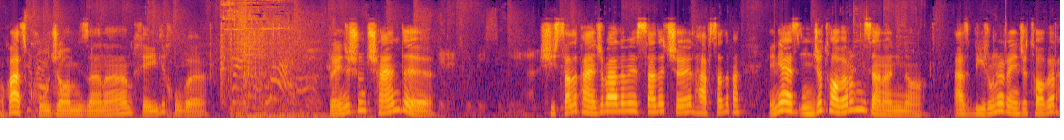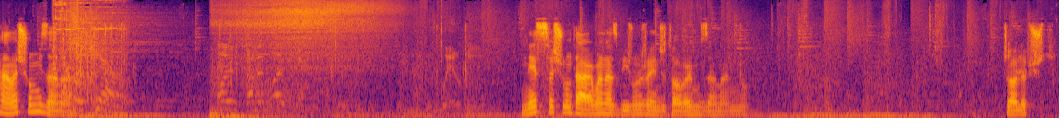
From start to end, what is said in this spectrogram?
آقا از کجا می‌زنن؟ خیلی خوبه. رنجشون چنده؟ 650 به علاوه 140 750 یعنی از اینجا تاور رو می‌زنن اینا. از بیرون رنج تاور همشون می‌زنن. نصفشون تقریبا از بیرون رنج تاور می‌زنن اینو جالب شد.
